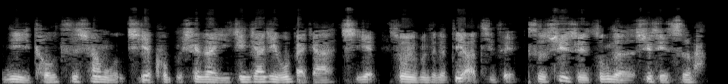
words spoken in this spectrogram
拟投资项目企业库现在已经将近五百家企业，作为我们这个第二梯队，是蓄水中的蓄水池吧。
